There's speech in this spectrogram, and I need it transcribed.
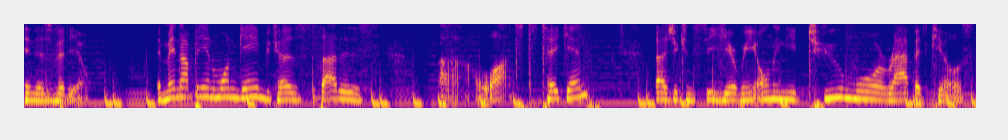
in this video. It may not be in one game because that is uh, a lot to take in. But as you can see here, we only need two more rapid kills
